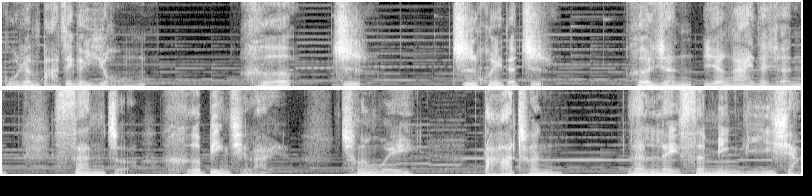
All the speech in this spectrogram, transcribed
古人把这个勇。和智，智慧的智，和仁，仁爱的仁，三者合并起来，称为达成人类生命理想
